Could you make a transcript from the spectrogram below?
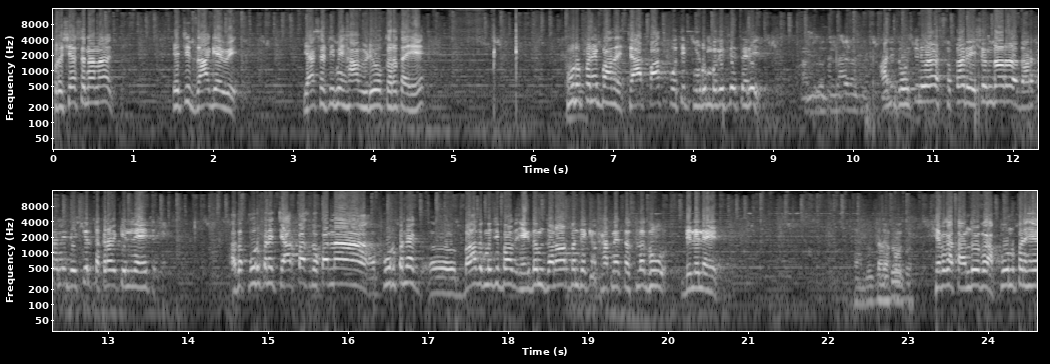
प्रशासनानं याची जाग घ्यावी यासाठी मी हा व्हिडिओ करत आहे. पूर्णपणे बाद आहे. चार पाच पोते फोडून बघितले तरी. आणि दोन तीन वेळा स्वतः रेशनदार धारकांनी देखील तक्रार केलेली आहेत आता पूर्णपणे चार पाच लोकांना पूर्णपणे बाद म्हणजे बाद एकदम जनावर पण देखील खात नाही तसलं गहू दिलेले आहेत. हे बघा तांदूळ बघा पूर्णपणे हे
